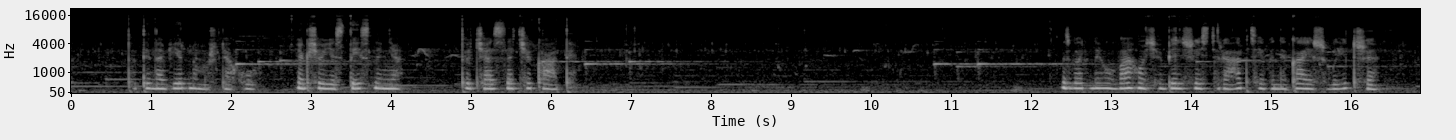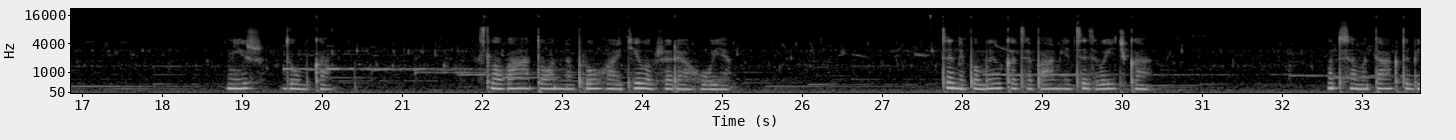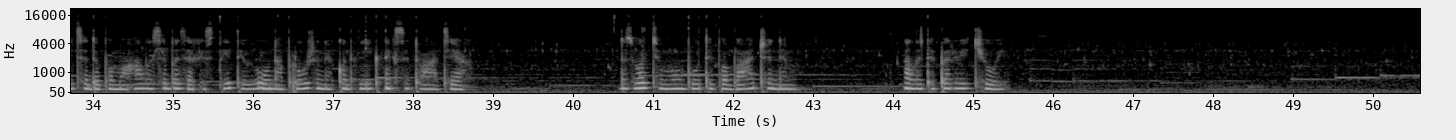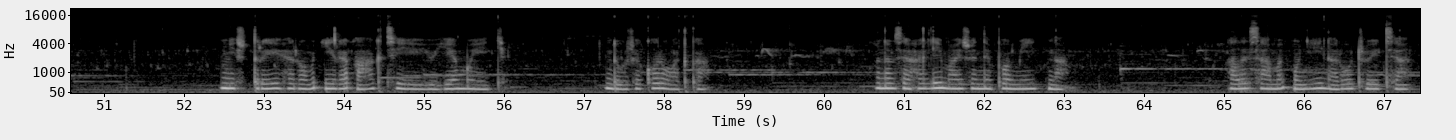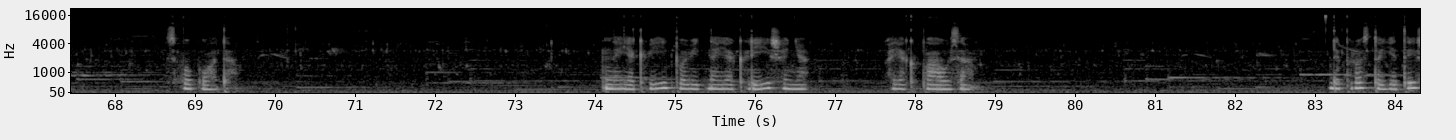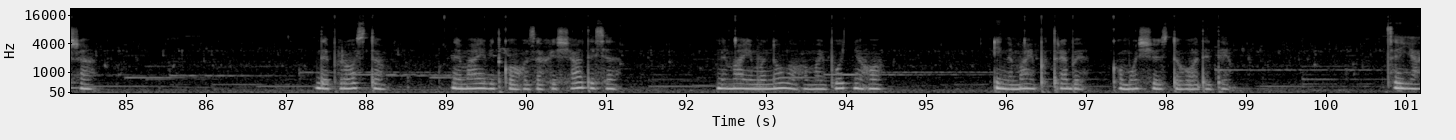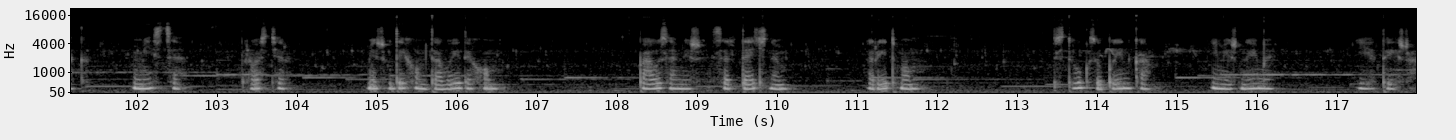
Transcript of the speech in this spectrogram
то ти на вірному шляху. Якщо є стиснення, то час зачекати. Зверни увагу, що більшість реакцій виникає швидше, ніж думка. Слова, тон, напруга і тіло вже реагує. Це не помилка, це пам'ять, це звичка. От саме так тобі це допомагало себе захистити у напружених конфліктних ситуаціях. Дозволь цьому бути побаченим, але тепер відчуй. Між тригером і реакцією є мить, дуже коротка. Вона взагалі майже непомітна, але саме у ній народжується свобода. Не як відповідь, не як рішення, а як пауза, де просто є тиша, де просто немає від кого захищатися, немає минулого, майбутнього і немає потреби комусь щось доводити. Це як місце, простір між вдихом та видихом, пауза між сердечним ритмом, стук, зупинка, і між ними є тиша.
